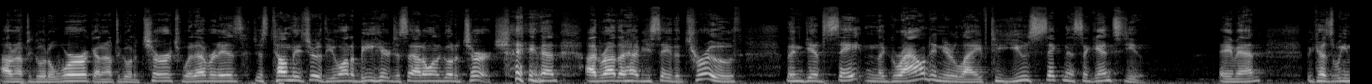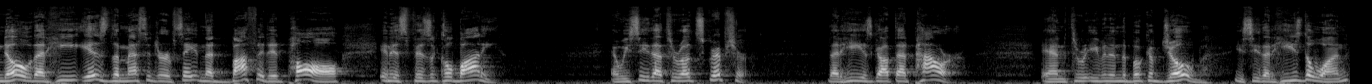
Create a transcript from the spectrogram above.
I don't have to go to work, I don't have to go to church, whatever it is. Just tell me the truth. You want to be here, just say, I don't want to go to church. Amen. I'd rather have you say the truth than give Satan the ground in your life to use sickness against you. Amen. Because we know that he is the messenger of Satan that buffeted Paul in his physical body. And we see that throughout Scripture that he has got that power. And through even in the book of Job, you see that he's the one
